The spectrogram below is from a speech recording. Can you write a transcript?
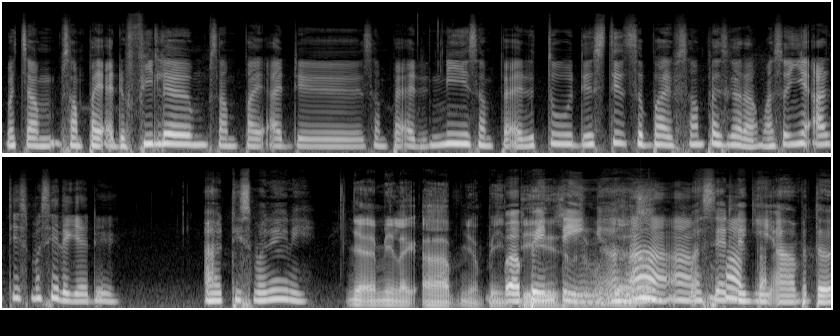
macam sampai ada filem, sampai ada sampai ada ni, sampai ada tu, dia still survive sampai sekarang. Maksudnya artis masih lagi ada. artis mana ni? Yeah, I mean like uh, you know, painting. Uh, painting. semua. Uh. Ah, ah, Masih ada lagi. Ah betul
